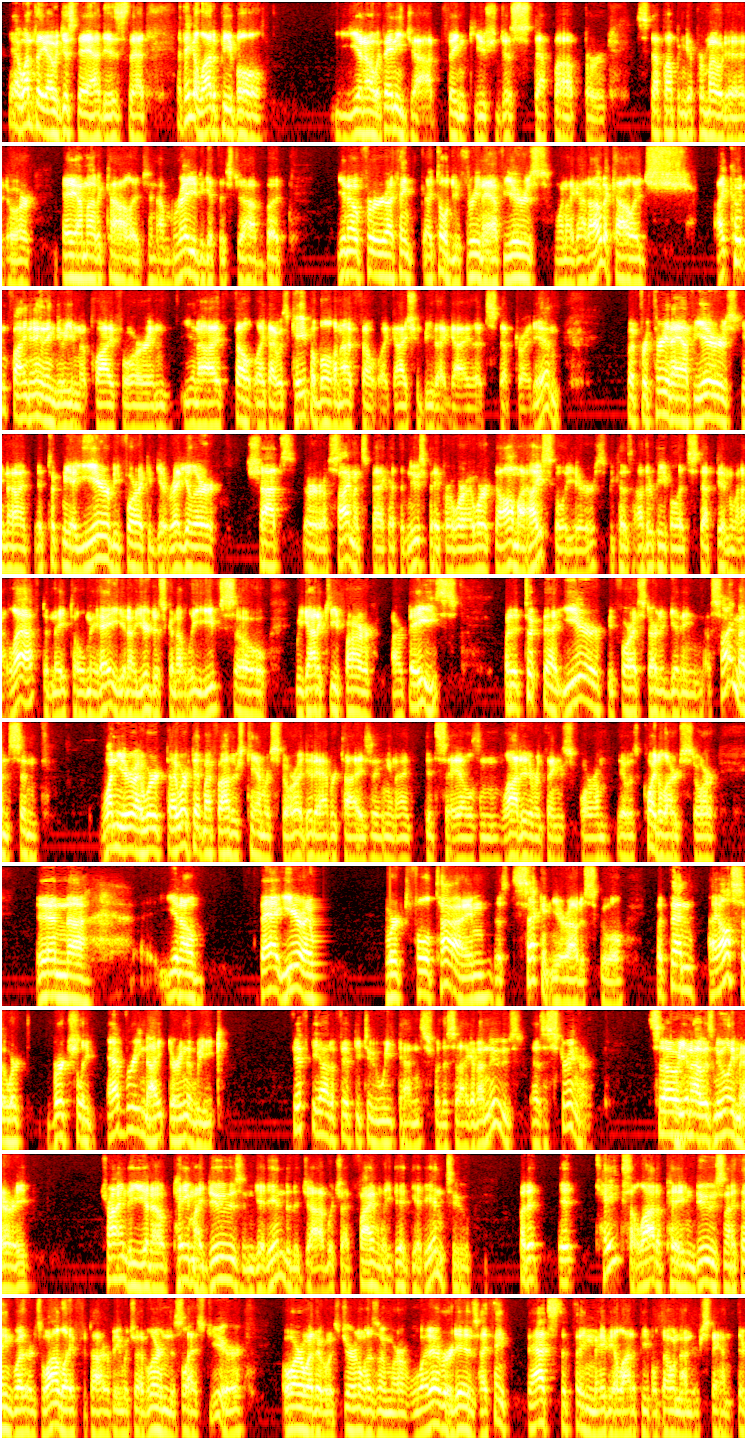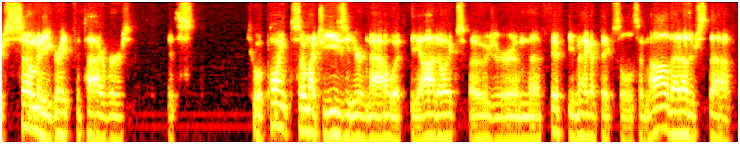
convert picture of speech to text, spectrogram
Yeah, one thing I would just add is that I think a lot of people, you know, with any job, think you should just step up or step up and get promoted or, hey, I'm out of college and I'm ready to get this job. But, you know, for I think I told you three and a half years when I got out of college, I couldn't find anything to even apply for. And, you know, I felt like I was capable and I felt like I should be that guy that stepped right in but for three and a half years, you know, it, it, took me a year before I could get regular shots or assignments back at the newspaper where I worked all my high school years because other people had stepped in when I left and they told me, hey, you know, you're just going to leave. So we got to keep our, our base. But it took that year before I started getting assignments. And one year I worked, I worked at my father's camera store. I did advertising and I did sales and a lot of different things for him. It was quite a large store and, uh, you know, that year I worked full time, the second year out of school. But then I also worked virtually every night during the week, 50 out of 52 weekends for the Saginaw News as a stringer. So, you know, I was newly married, trying to, you know, pay my dues and get into the job, which I finally did get into. But it, it takes a lot of paying dues. And I think whether it's wildlife photography, which I've learned this last year, or whether it was journalism or whatever it is, I think that's the thing maybe a lot of people don't understand. There's so many great photographers. It's to a point so much easier now with the auto exposure and the 50 megapixels and all that other stuff,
